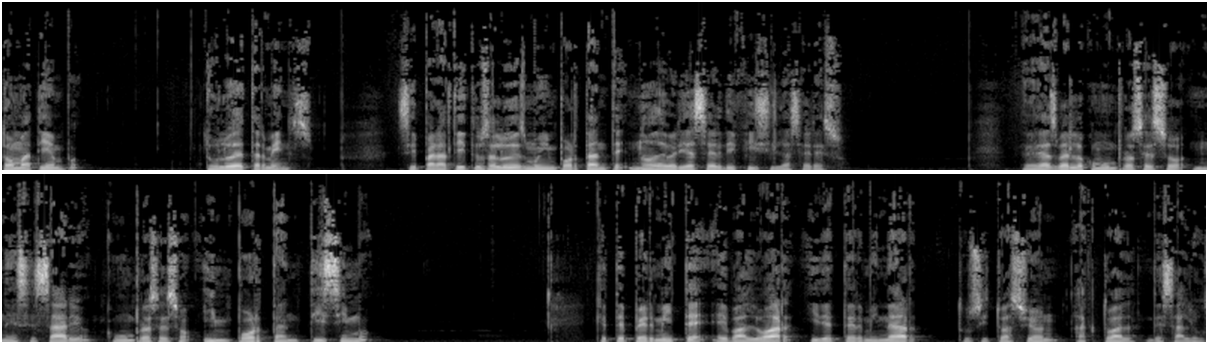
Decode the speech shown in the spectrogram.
Toma tiempo. Tú lo determinas. Si para ti tu salud es muy importante, no debería ser difícil hacer eso. Deberías verlo como un proceso necesario, como un proceso importantísimo que te permite evaluar y determinar tu situación actual de salud.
